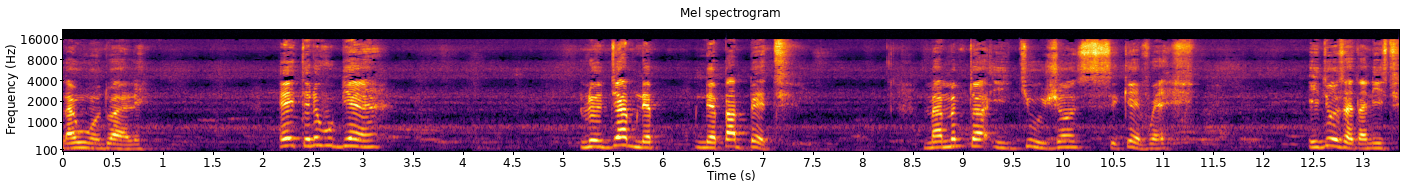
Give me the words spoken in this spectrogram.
là où on doit aller. Et tenez-vous bien, hein. le diable n'est pas bête. Mais en même temps, il dit aux gens ce qui est vrai. Il dit aux satanistes.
